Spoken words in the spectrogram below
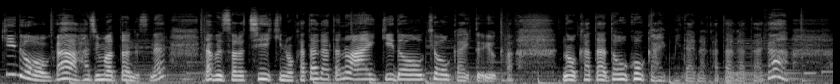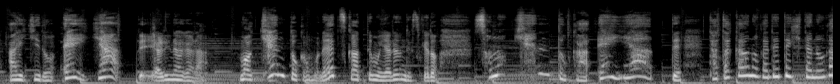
気道が始まったんですね多分その地域の方々の合気道協会というかの方同好会みたいな方々が合気道「えいや!」ってやりながらまあ剣とかもね使ってもやるんですけどその剣とか「えいや!」って戦うのが出てきたのが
